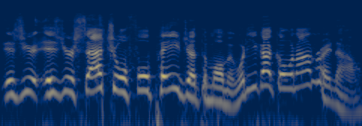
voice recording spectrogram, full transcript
is your is your satchel full page at the moment? What do you got going on right now?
